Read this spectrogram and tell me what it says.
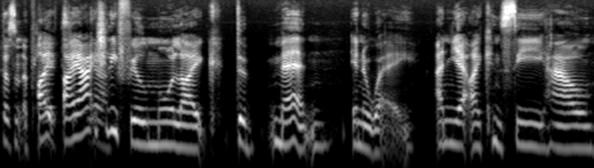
Doesn't apply I, to- I yeah. actually feel more like the men in a way. And yet I can see how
